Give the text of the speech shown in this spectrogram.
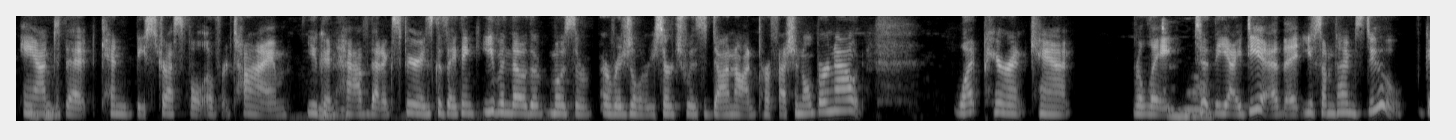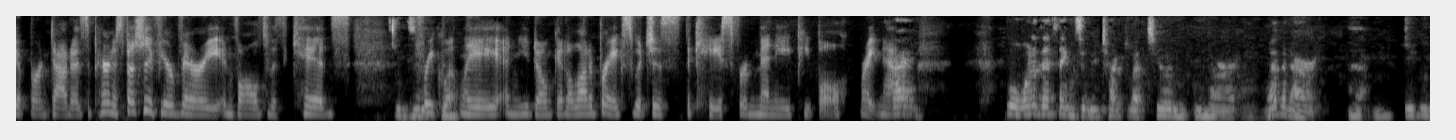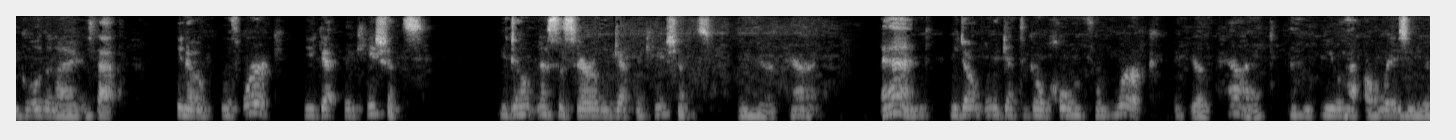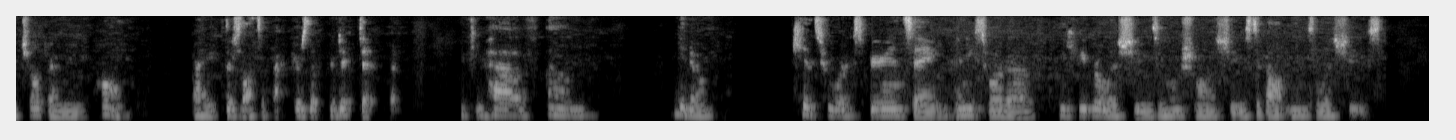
and mm-hmm. that can be stressful over time, you can mm-hmm. have that experience. Because I think even though the most original research was done on professional burnout, what parent can't relate to the idea that you sometimes do get burnt out as a parent, especially if you're very involved with kids exactly. frequently and you don't get a lot of breaks, which is the case for many people right now. Right. Well, one of the things that we talked about too in, in our uh, webinar, um, Evelyn Gould and I, is that, you know, with work, you get vacations. You don't necessarily get vacations when you're a parent. And you don't really get to go home from work if you're a parent and you are raising your children in your home, right? There's lots of factors that predict it. But if you have, um, you know, kids who are experiencing any sort of behavioral issues, emotional issues, developmental issues,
